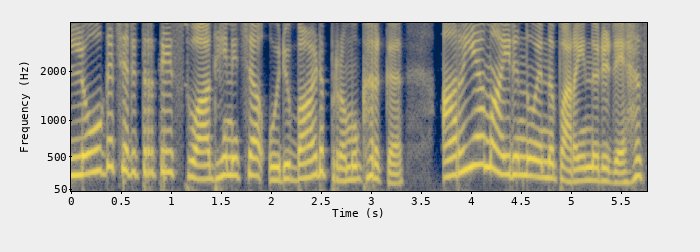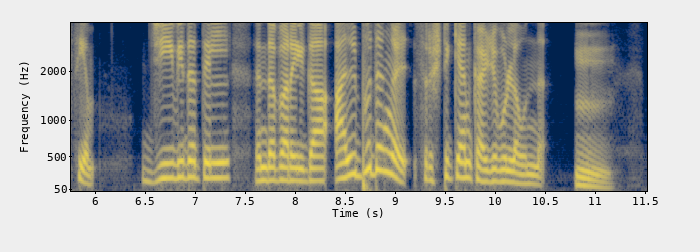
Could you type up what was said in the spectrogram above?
ലോകചരിത്രത്തെ സ്വാധീനിച്ച ഒരുപാട് പ്രമുഖർക്ക് അറിയാമായിരുന്നു എന്ന് പറയുന്നൊരു രഹസ്യം. ജീവിതത്തിൽ എന്താ പറയുക അത്ഭുതങ്ങൾ സൃഷ്ടിക്കാൻ കഴിവുള്ള ഒന്ന്.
